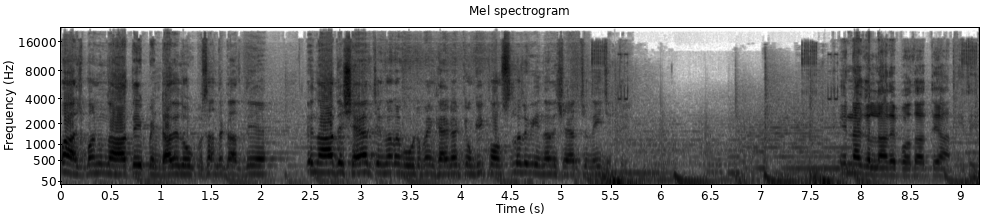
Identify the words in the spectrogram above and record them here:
ਭਾਜਪਾ ਨੂੰ ਨਾ ਤੇ ਪਿੰਡਾਂ ਦੇ ਲੋਕ ਪਸੰਦ ਕਰਦੇ ਆ ਤੇ ਨਾ ਤੇ ਸ਼ਹਿਰ 'ਚ ਇਹਨਾਂ ਦਾ ਵੋਟ ਬੈਂਕ ਹੈਗਾ, ਕਿਉਂਕਿ ਕੌਂਸਲਰ ਵੀ ਇਹਨਾਂ ਦੇ ਸ਼ਹਿਰ 'ਚ ਨਹੀਂ ਜਿੱਤੇ। ਇਹਨਾਂ ਗੱਲਾਂ ਤੇ ਬਹੁਤਾ ਧਿਆਨ ਨਹੀਂ ਦਿੰਦਾ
